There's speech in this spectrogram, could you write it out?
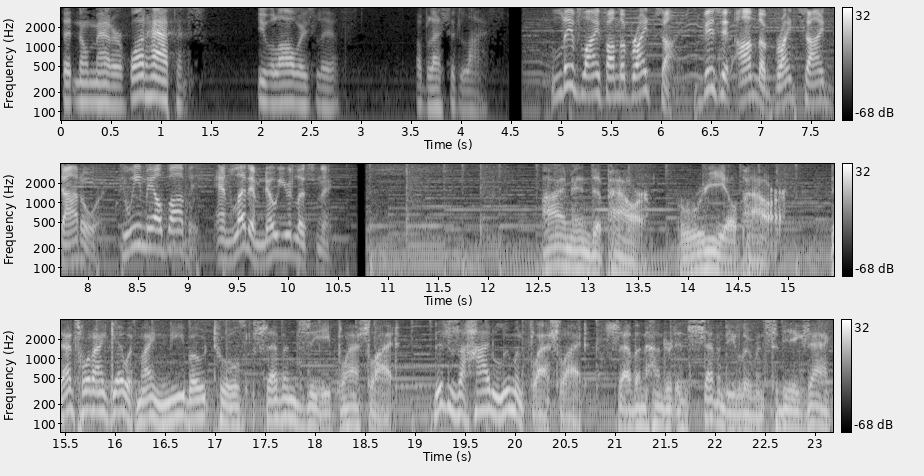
that no matter what happens, you will always live a blessed life. Live life on the bright side. Visit onthebrightside.org to email Bobby and let him know you're listening. I'm into power, real power. That's what I get with my Nebo Tools 7Z flashlight. This is a high lumen flashlight, 770 lumens to be exact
